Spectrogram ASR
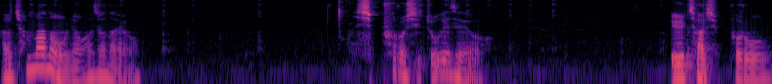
난 천만 원 운영하잖아요. 10%씩 쪼개세요. 1차 10%,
